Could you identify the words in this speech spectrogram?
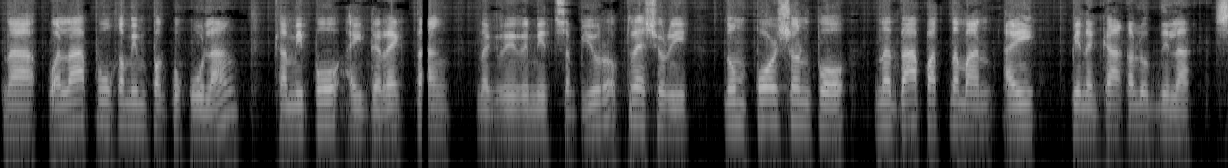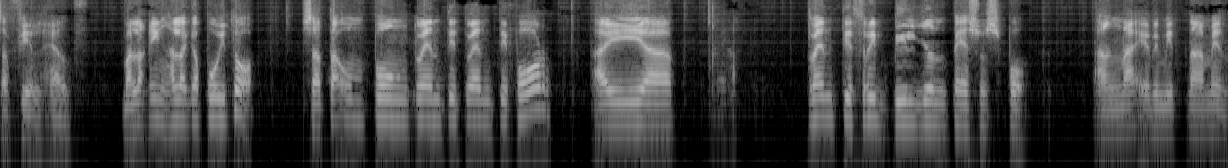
na wala po kaming pagkukulang. Kami po ay direktang nagre-remit sa Bureau of Treasury nung portion po na dapat naman ay pinagkakalob nila sa PhilHealth. Malaking halaga po ito. Sa taong pong 2024 ay ah, 23 billion pesos po ang nai-remit namin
